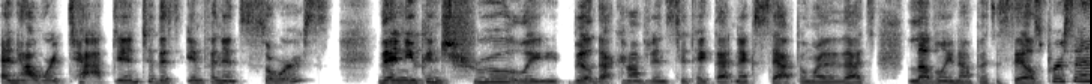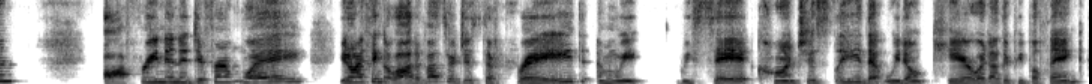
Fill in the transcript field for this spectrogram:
and how we're tapped into this infinite source, then you can truly build that confidence to take that next step. And whether that's leveling up as a salesperson, offering in a different way. You know, I think a lot of us are just afraid and we we say it consciously that we don't care what other people think,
